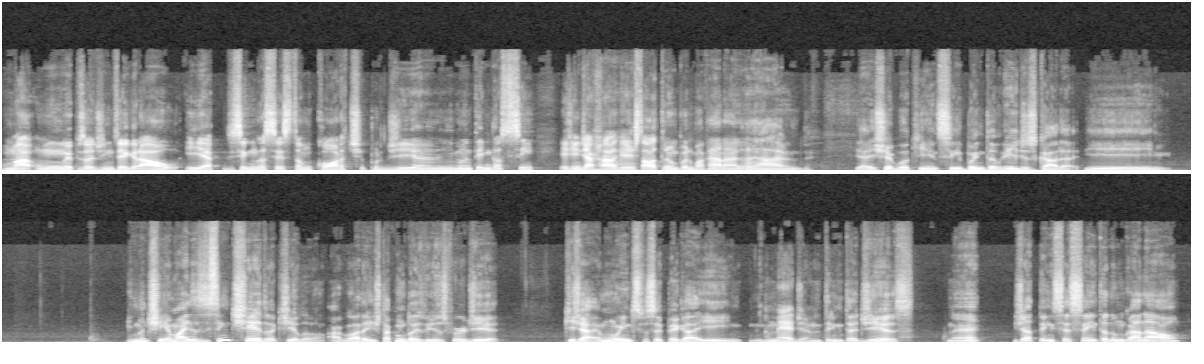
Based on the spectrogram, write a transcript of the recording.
Uma, um episódio integral e é de segunda a sexta um corte por dia e mantendo assim. E a gente achava que a gente tava trampando pra caralho. Ah, E aí chegou 550 vídeos, cara, e... E não tinha mais sentido aquilo. Agora a gente tá com dois vídeos por dia. Que já é muito, se você pegar aí em média, né? 30 dias, né? Já tem 60 num canal,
